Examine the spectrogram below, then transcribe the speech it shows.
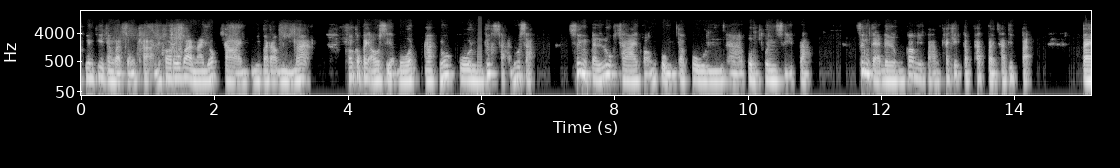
พื้นที่จังหวัดสงขลาที่เขารู้ว่านายกชายมีบารมีมากเขาก็ไปเอาเสียโบ๊ทอนุกูลพฤกษานุสัก ซึ่งเป็นลูกชายของกลุ่มตระกูลกลุ่มทุนสีตรังซึ่งแต่เดิมก็มีความแค่ชิดกับพรรคประชาธิปัตย์แต่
